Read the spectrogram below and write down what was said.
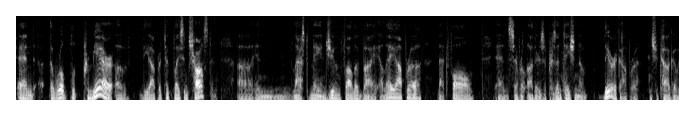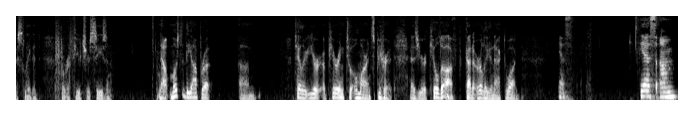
And the world p- premiere of the opera took place in Charleston uh, in last May and June, followed by LA Opera that fall and several others. A presentation of lyric opera in Chicago is slated for a future season. Now, most of the opera, um, Taylor, you're appearing to Omar in spirit as you're killed off kind of early in Act One. Yes. Yes. Um,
